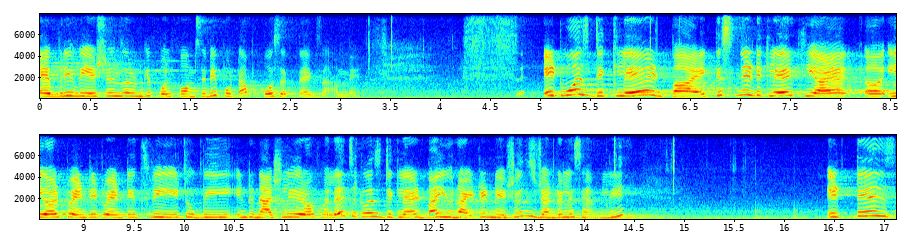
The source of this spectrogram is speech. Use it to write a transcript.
एब्रीविएशन और उनके फुल फॉर्म से भी पुट अप हो सकता है एग्ज़ाम में। इट वॉज़ डिक्लेयर बाय किसने डिक्लेयर किया है year twenty twenty three to be international year of millets it was declare by united nations general assembly it is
